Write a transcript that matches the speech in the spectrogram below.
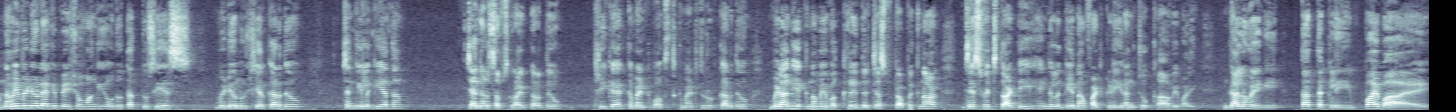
ਨਵੀਂ ਵੀਡੀਓ ਲੈ ਕੇ ਪੇਸ਼ ਹੋਵਾਂਗੀ। ਉਦੋਂ ਤੱਕ ਤੁਸੀਂ ਇਸ ਵੀਡੀਓ ਨੂੰ ਸ਼ੇਅਰ ਕਰ ਦਿਓ। ਚੰਗੀ ਲੱਗੀ ਆ ਤਾਂ ਚੈਨਲ ਸਬਸਕ੍ਰਾਈਬ ਕਰ ਦਿਓ। ਠੀਕ ਹੈ, ਕਮੈਂਟ ਬਾਕਸ 'ਚ ਕਮੈਂਟ ਜ਼ਰੂਰ ਕਰ ਦਿਓ। ਮਿਲਾਂਗੇ ਇੱਕ ਨਵੇਂ ਵੱਖਰੇ ਦਿਲਚਸਪ ਟੌਪਿਕ ਨਾਲ, ਜਿਸ ਵਿੱਚ ਤੁਹਾਡੀ ਹਿੰਗ ਲੱਗੇ ਨਾ ਫਟਕੜੀ ਰੰਗ ਚੋਖਾ ਆਵੇ ਵਾਲੀ ਗੱਲ ਹੋਏਗੀ। ਤਦ ਤੱਕ ਲਈ ਬਾਏ ਬਾਏ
